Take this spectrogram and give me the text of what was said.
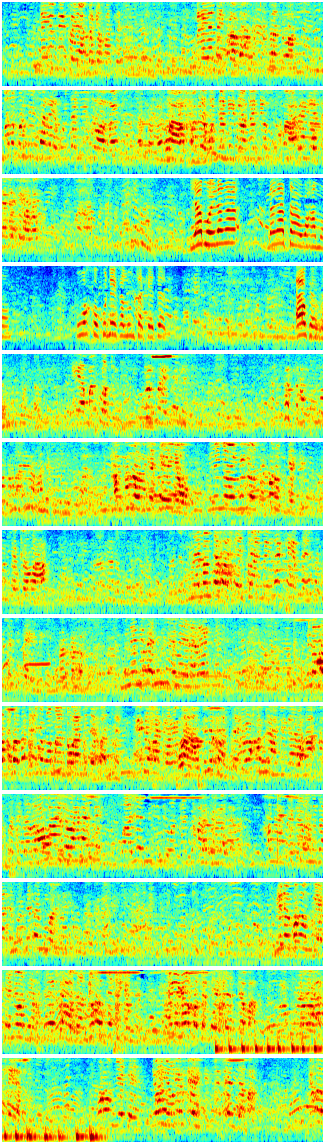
ne yan day koy yaa booy da nga da nga taa waxa moom mu wax ku nekk lu mu takkee teel ne luñ defasee caamee rek xeeb nañ ko ci desi tey bi mu ne ni bés demee la rek mu ne dafa ba ba tey ñu nga manduwaat di defante waaw di defante loo xam ne ci dara waaw xam nga ci dara waaw maa ngi woon ak bi waaw yéen ñi indi woon ak bi xam nga xam nañ ci dara ñu daal defoon defoon woon ñu ne borom gee te ñoo def deux thousand juróom ñetti junni ñu ne ñoo ko tëddee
